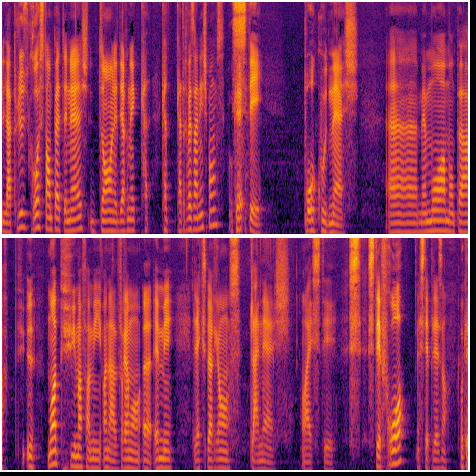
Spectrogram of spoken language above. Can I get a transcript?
la plus grosse tempête de neige dans les derniers 80 années, je pense. C'était beaucoup de neige. Euh, mais moi, mon père, puis, euh, moi puis ma famille, on a vraiment euh, aimé l'expérience de la neige. Ouais, c'était, c'était froid, mais c'était plaisant. Ok.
